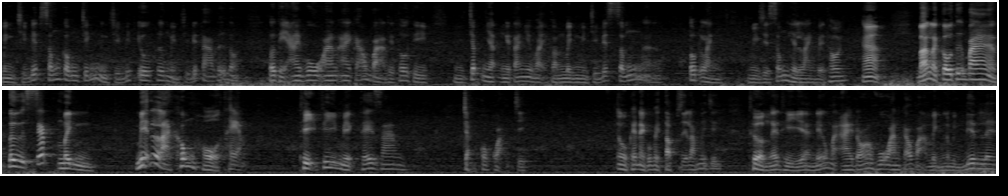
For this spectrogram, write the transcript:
Mình chỉ biết sống công chính, mình chỉ biết yêu thương, mình chỉ biết tha thứ thôi. Thôi thì ai vô oan, ai cáo vả thì thôi thì ừ, chấp nhận người ta như vậy. Còn mình mình chỉ biết sống à, tốt lành, mình chỉ sống hiền lành vậy thôi, ha. Đó là câu thứ ba, tự xét mình miễn là không hổ thẹn, thị phi miệt thế gian, chẳng có quản trị Ồ cái này cũng phải tập dữ lắm ấy chứ. Thường ấy thì à, nếu mà ai đó vu oan cáo vạ mình là mình điên lên.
